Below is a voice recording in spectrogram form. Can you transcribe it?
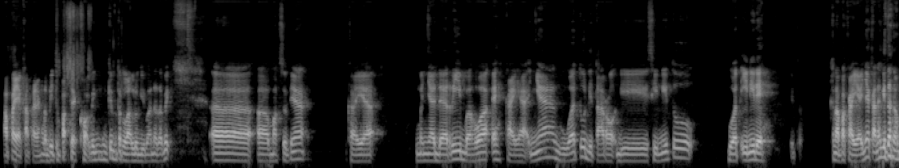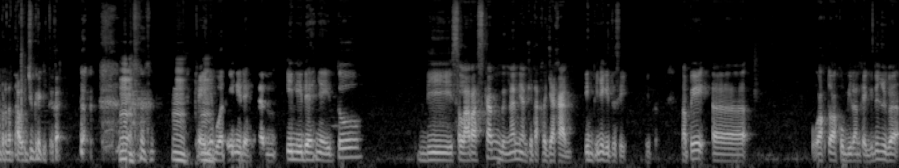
apa ya kata yang lebih tepatnya calling mungkin terlalu gimana tapi eh, eh, maksudnya kayak menyadari bahwa eh kayaknya gua tuh ditaruh di sini tuh buat ini deh gitu. Kenapa kayaknya? Karena kita nggak pernah tahu juga gitu kan. Hmm. Hmm. Kayaknya Hmm. buat ini deh dan ini dehnya itu diselaraskan dengan yang kita kerjakan. Intinya gitu sih gitu. Tapi eh, waktu aku bilang kayak gitu juga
